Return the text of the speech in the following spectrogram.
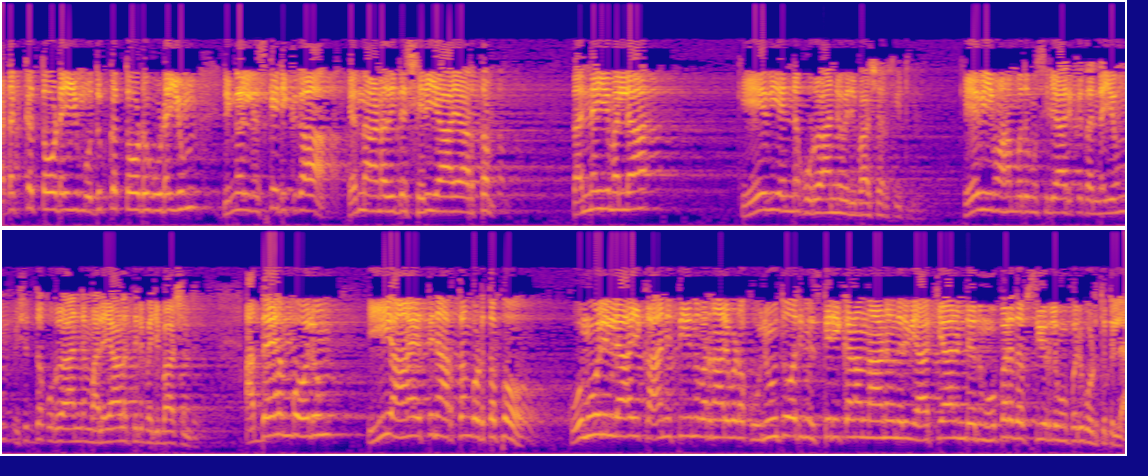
അടക്കത്തോടെയും ഒതുക്കത്തോടുകൂടെയും നിങ്ങൾ നിസ്കരിക്കുക എന്നാണ് അതിന്റെ ശരിയായ അർത്ഥം. തന്നെയുമല്ല കെ വി എന്നെ ഖുർആാനെ പരിഭാഷ ഇറക്കിയിട്ടുണ്ട്. കെ വി മുഹമ്മദ് മുസ്ലിയാർക്ക് തന്നെയും വിശുദ്ധ ഖുർആാന്റെ മലയാളത്തിൽ പരിഭാഷ ഉണ്ട് അദ്ദേഹം പോലും ഈ ആയത്തിന് അർത്ഥം കൊടുത്തപ്പോ കൂമൂലില്ലാഹി കാനിത്തി എന്ന് പറഞ്ഞാൽ ഇവിടെ കുനൂത്തോതി നിസ്കരിക്കണം എന്നാണ് എന്നൊരു വ്യാഖ്യാനം ഉണ്ട് എന്ന് മൂപ്പര തഫ്സീറിൽ മൂപ്പര് കൊടുത്തിട്ടില്ല.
